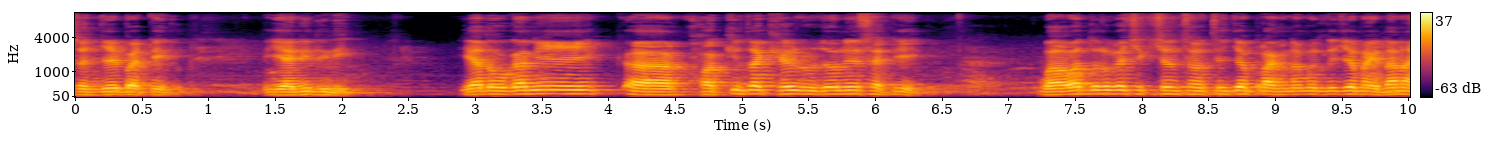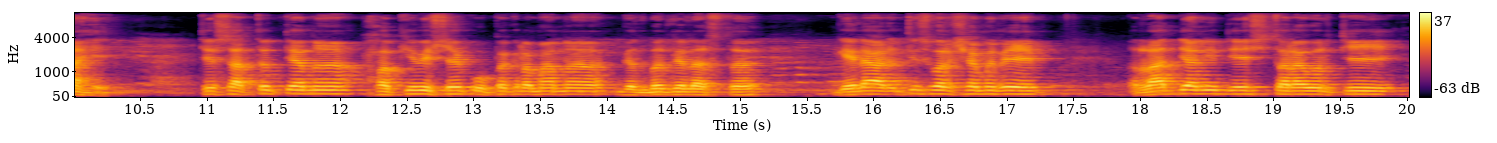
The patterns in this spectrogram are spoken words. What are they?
संजय पाटील यांनी दिली. या दोघांनी हॉकीचा खेळ रुजवण्यासाठी वावादुर्ग शिक्षण संस्थेच्या प्रांगणामधले जे मैदान आहे ते सातत्यानं हॉकीविषयक उपक्रमानं गजबजलेलं असतं. गेल्या अडतीस वर्षामध्ये राज्य आणि देश स्तरावरती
